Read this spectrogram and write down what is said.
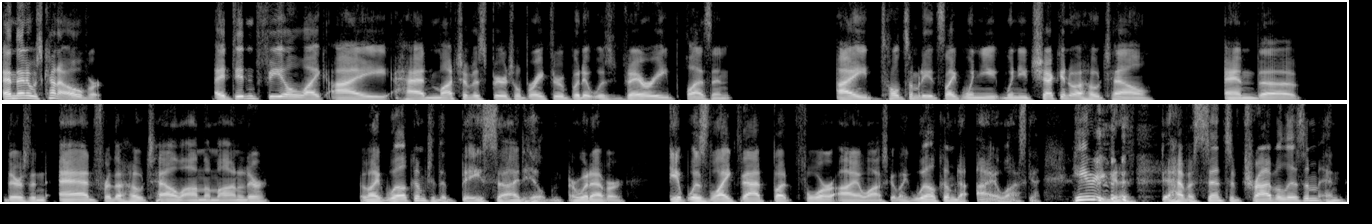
And then it was kind of over. It didn't feel like I had much of a spiritual breakthrough, but it was very pleasant. I told somebody it's like when you when you check into a hotel and the there's an ad for the hotel on the monitor, like welcome to the Bayside Hilton or whatever. It was like that, but for ayahuasca. Like welcome to ayahuasca. Here you're gonna have a sense of tribalism and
